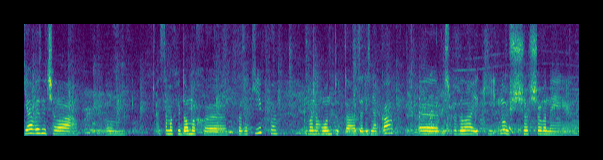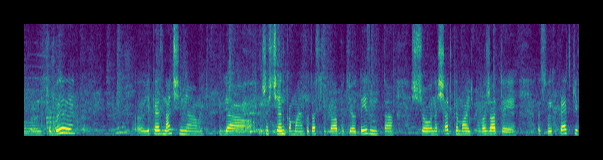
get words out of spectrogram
Я визначила ем, самих відомих е, козаків Івана Гонту та Залізняка, Е, розповіла, які, ну, що, що вони е, зробили, яке значення для Шевченка має козацтво та патріотизм, та що нащадки мають поважати своїх предків.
